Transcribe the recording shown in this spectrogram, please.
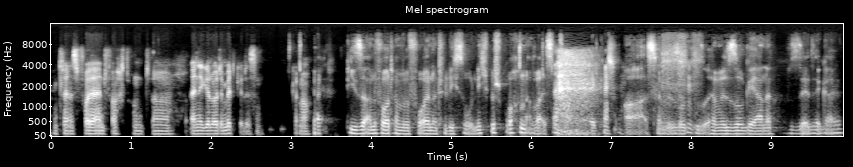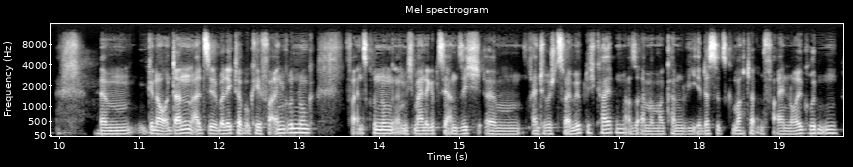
ein kleines Feuer entfacht und äh, einige Leute mitgerissen. Genau. Ja, diese Antwort haben wir vorher natürlich so nicht besprochen, aber ist perfekt. oh, das hören wir, so, so, hören wir so gerne. Sehr, sehr geil. Ähm, genau, und dann, als ihr überlegt habt, okay, Vereingründung, Vereinsgründung, ähm, ich meine, da gibt es ja an sich ähm, rein theoretisch zwei Möglichkeiten. Also einmal, man kann, wie ihr das jetzt gemacht habt, einen Verein neu gründen.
